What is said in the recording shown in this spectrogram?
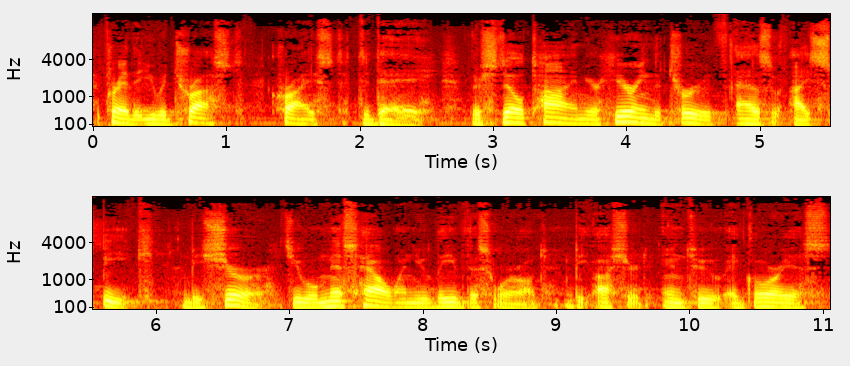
I pray that you would trust Christ today. There's still time. You're hearing the truth as I speak. Be sure that you will miss hell when you leave this world and be ushered into a glorious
